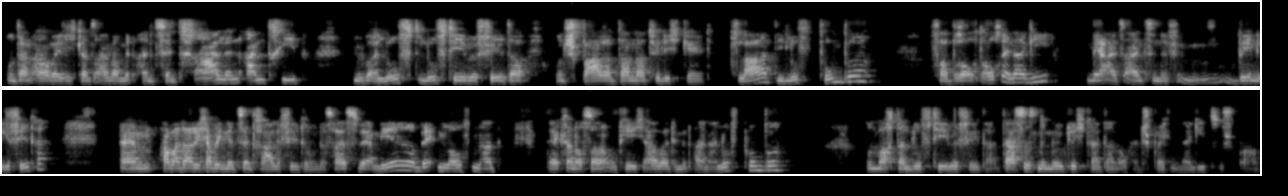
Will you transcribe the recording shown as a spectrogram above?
Und dann arbeite ich ganz einfach mit einem zentralen Antrieb über Luft, Lufthebefilter und spare dann natürlich Geld. Klar, die Luftpumpe verbraucht auch Energie, mehr als einzelne wenige Filter. Ähm, aber dadurch habe ich eine zentrale Filterung. Das heißt, wer mehrere Becken laufen hat, der kann auch sagen, okay, ich arbeite mit einer Luftpumpe und mache dann Lufthebefilter. Das ist eine Möglichkeit, dann auch entsprechend Energie zu sparen.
